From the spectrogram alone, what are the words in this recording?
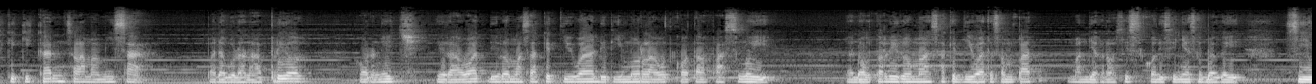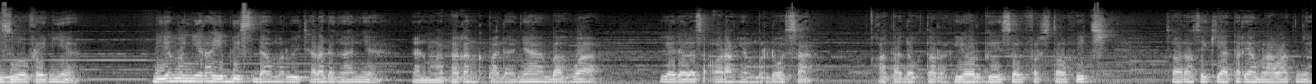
cekikikan selama misa. Pada bulan April, Kornich dirawat di rumah sakit jiwa di timur laut kota Vaslui dan dokter di rumah sakit jiwa tersempat mendiagnosis kondisinya sebagai schizofrenia. Dia mengira iblis sedang berbicara dengannya dan mengatakan kepadanya bahwa ia adalah seorang yang berdosa. Kata dokter Georgi Silverstovich, seorang psikiater yang merawatnya.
